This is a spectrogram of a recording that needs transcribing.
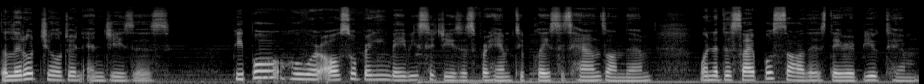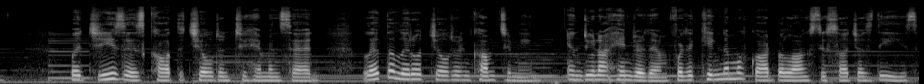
the little children, and Jesus. People who were also bringing babies to Jesus for him to place his hands on them. When the disciples saw this, they rebuked him. But Jesus called the children to him and said, Let the little children come to me, and do not hinder them, for the kingdom of God belongs to such as these.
